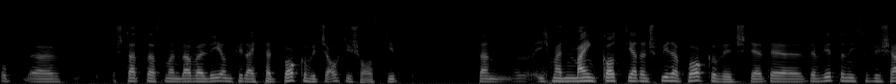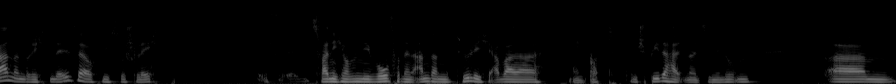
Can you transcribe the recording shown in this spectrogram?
ob, äh, statt dass man Lavalley und vielleicht halt Borkovic auch die Chance gibt, dann, äh, ich meine, mein Gott, ja, dann spielt er Borkovic, der, der, der wird da nicht so viel Schaden anrichten, der ist ja auch nicht so schlecht. Zwar nicht auf dem Niveau von den anderen natürlich, aber mein Gott, dann spielt er halt 90 Minuten. Ähm,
